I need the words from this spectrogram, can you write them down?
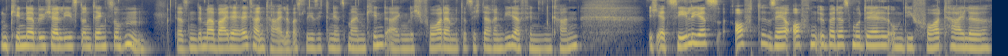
und Kinderbücher liest und denkt so, hm, da sind immer beide Elternteile. Was lese ich denn jetzt meinem Kind eigentlich vor, damit es sich darin wiederfinden kann? Ich erzähle jetzt oft sehr offen über das Modell, um die Vorteile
